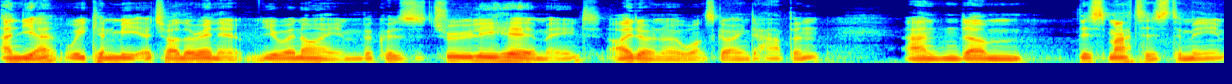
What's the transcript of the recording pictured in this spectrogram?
And yeah, we can meet each other in it, you and I, because truly here, mate, I don't know what's going to happen and um, this matters to me,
